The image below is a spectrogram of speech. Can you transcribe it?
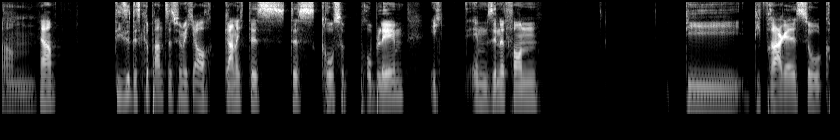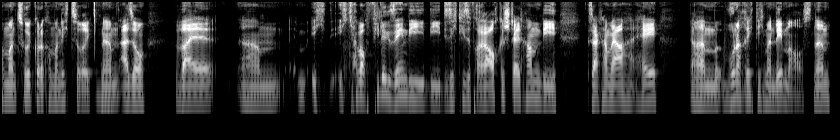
Ähm, ja, diese Diskrepanz ist für mich auch gar nicht das, das große Problem. Ich im Sinne von die, die Frage ist so, kommt man zurück oder kommt man nicht zurück? Ne? Mhm. Also, weil ähm, ich, ich habe auch viele gesehen, die, die, die sich diese Frage auch gestellt haben, die gesagt haben, ja, hey, ähm, wonach richte ich mein Leben aus? Ne?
